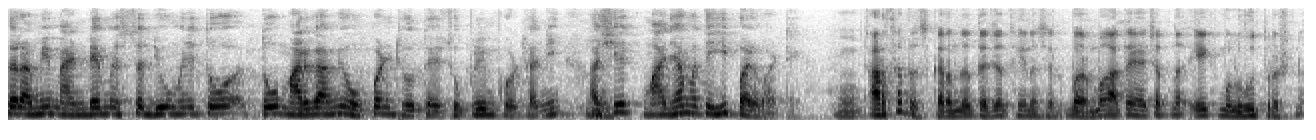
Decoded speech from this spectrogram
तर आम्ही मॅन्डेमेसचं देऊ म्हणजे तो तो मार्ग आम्ही ओपन ठेवतोय सुप्रीम कोर्टाने अशी एक माझ्या मते ही पळवाट आहे. अर्थातच कारण जर त्याच्यात हे नसेल. बरं मग आता ह्याच्यातनं एक मूलभूत प्रश्न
